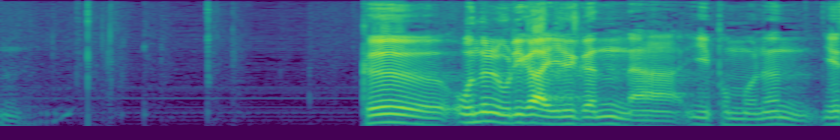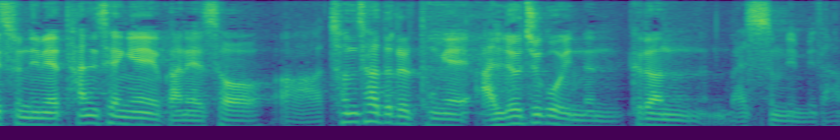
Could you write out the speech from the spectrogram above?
음, 그 오늘 우리가 읽은 아, 이 본문은 예수님의 탄생에 관해서 아, 천사들을 통해 알려주고 있는 그런 말씀입니다.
